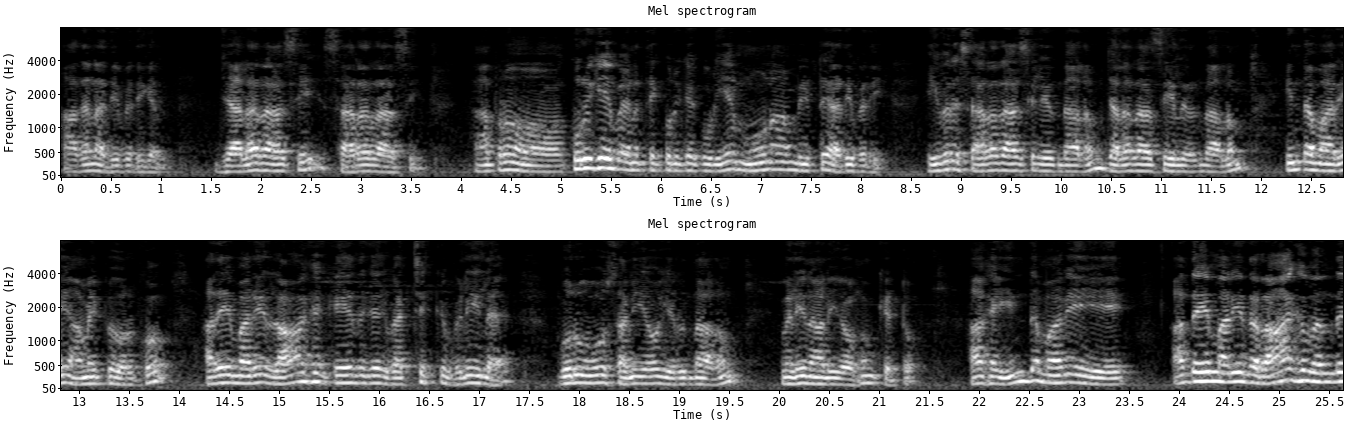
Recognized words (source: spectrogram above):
அதன் அதிபதிகள். ஜலராசி சரராசி. அப்புறம் குறுகிய பயணத்தை குறிக்கக்கூடிய மூணாம் வீட்டு அதிபதி. இவர் சரராசியில் இருந்தாலும் ஜலராசியில் இருந்தாலும் இந்த மாதிரி அமைப்பு இருக்கும். அதே மாதிரி ராக கேதுக வச்சுக்கு வெளியில குருவோ சனியோ இருந்தாலும் வெளிநாடு யோகம் கெட்டும். ஆக இந்த மாதிரி அதே மாதிரி இந்த ராகு வந்து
